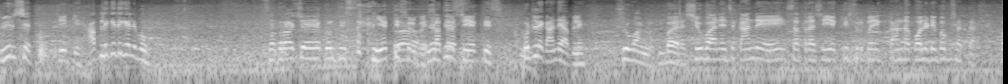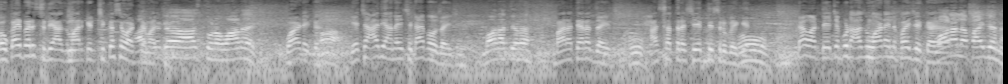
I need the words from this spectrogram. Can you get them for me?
वीरशेत. ठीक आहे. आपले किती गेले भाऊ? सतराशे एकोणतीस. एकतीस रुपये. सतराशे एकतीस. कुठले कांदे आपले? शुभांना. बरं शिवबाण्याचे कांदे आहे. सतराशे एकतीस रुपये कांदा क्वालिटी बघू शकता. भाऊ काय परिस्थिती आज? मार्केटची कसं वाटतं मार्केट मार्केट आज थोडा वाढ आहे. वाढ आहे का? हा. याच्या आधी आणायचे काय भाव जायचे? बारा तेरा. बारा तेराच जाईल आज सतराशे एकतीस रुपये हो. काय वाटतं? याच्यापुढे अजून वाढायला पाहिजे काय वाढायला पाहिजे ना.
